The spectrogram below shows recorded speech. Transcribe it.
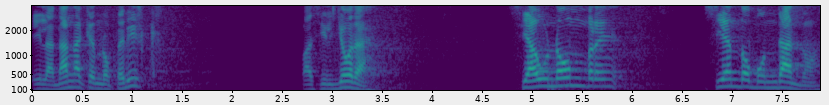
y la nana que no perisca, fácil llora. Si a un hombre siendo mundano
